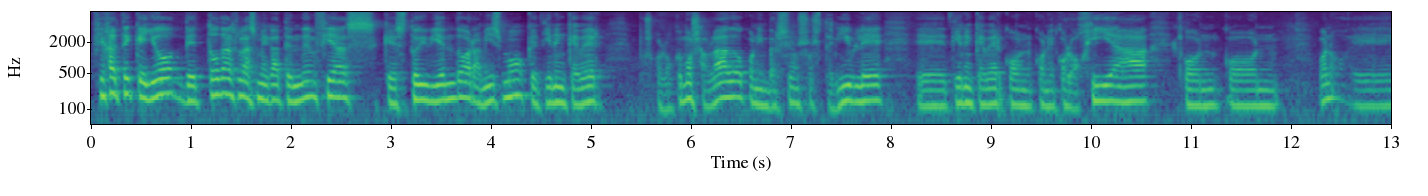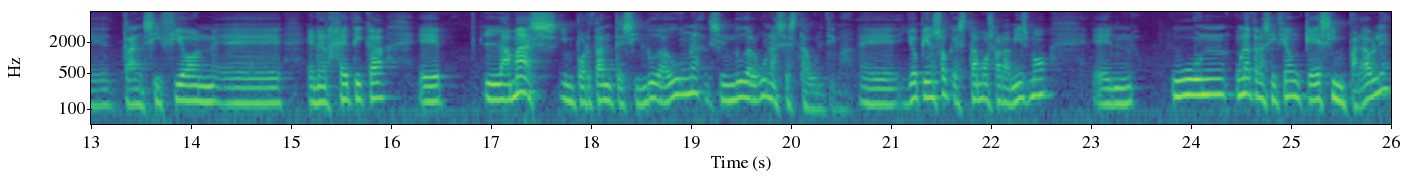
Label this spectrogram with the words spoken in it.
fíjate que yo de todas las megatendencias que estoy viendo ahora mismo, que tienen que ver pues, con lo que hemos hablado, con inversión sostenible, eh, tienen que ver con, ecología, con, bueno, transición energética, la más importante, sin duda, sin duda alguna, es esta última. Eh, yo pienso que estamos ahora mismo en una transición que es imparable,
